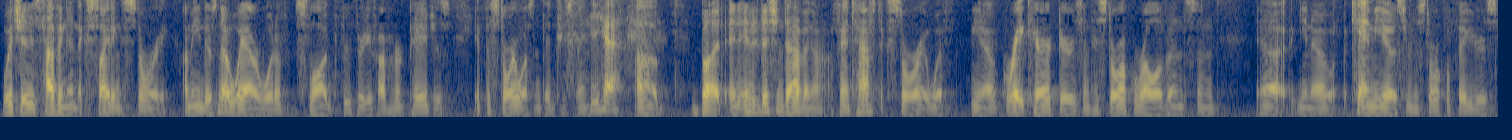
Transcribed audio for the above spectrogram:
which is having an exciting story. I mean, there's no way I would have slogged through 3,500 pages if the story wasn't interesting. Yeah. Uh, but in, in addition to having a fantastic story with you know great characters and historical relevance and uh, you know cameos from historical figures,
